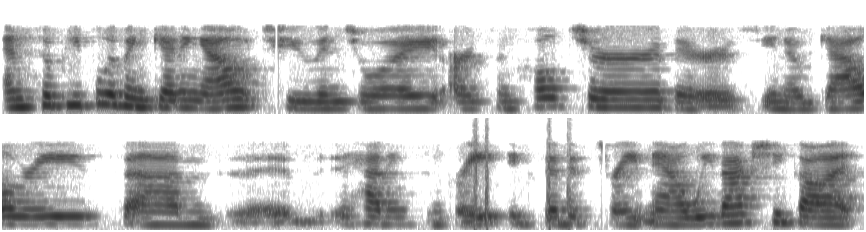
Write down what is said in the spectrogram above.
And so people have been getting out to enjoy arts and culture. There's, you know, galleries um, having some great exhibits right now. We've actually got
